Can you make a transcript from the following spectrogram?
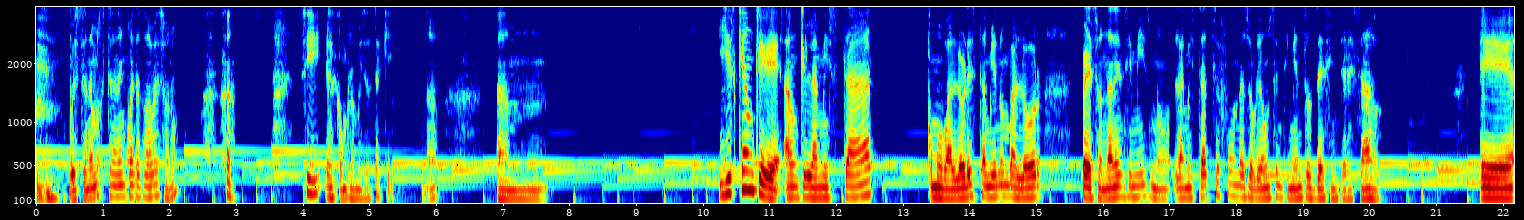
pues tenemos que tener en cuenta todo eso, ¿no? sí, el compromiso está aquí. ¿no? Y es que aunque, aunque la amistad como valor es también un valor personal en sí mismo, la amistad se funda sobre un sentimiento desinteresado. Eh,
